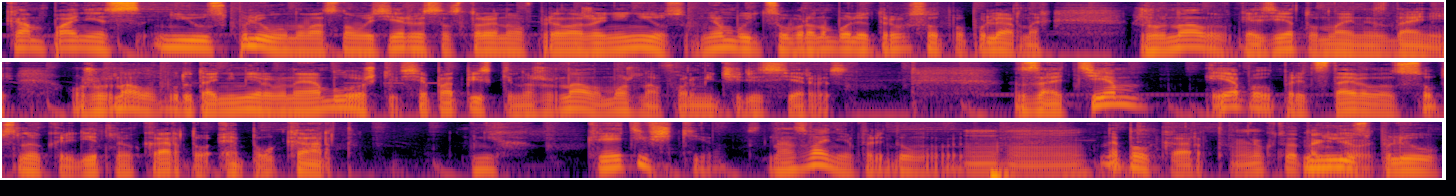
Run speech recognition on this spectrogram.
компания с News Plus, новостного сервиса, встроенного в приложение News. В нем будет собрано более 300 популярных журналов, газет, онлайн-изданий. У журналов будут анимированные обложки. Все подписки на журналы можно оформить через сервис. Затем Apple представила собственную кредитную карту Apple Card. У них креативщики название придумывают. Apple Card. Ну, кто так News делает?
